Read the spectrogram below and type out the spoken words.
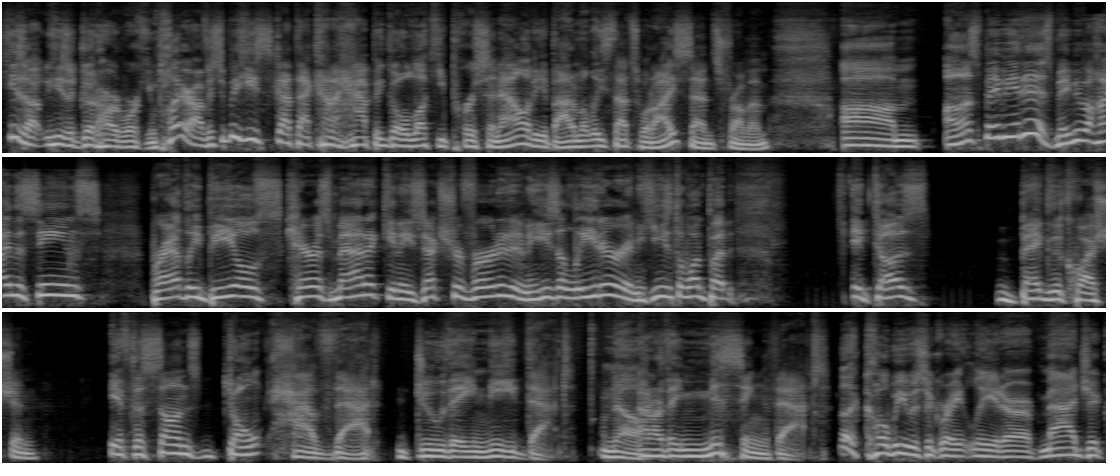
He's a he's a good hardworking player, obviously, but he's got that kind of happy go lucky personality about him. At least that's what I sense from him. Um, unless maybe it is. Maybe behind the scenes, Bradley Beal's charismatic and he's extroverted and he's a leader and he's the one. But it does beg the question if the Suns don't have that, do they need that? No. And are they missing that? Look, Kobe was a great leader. Magic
